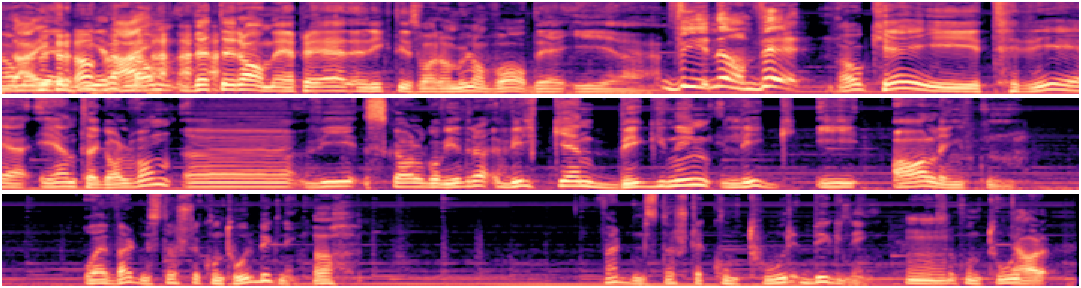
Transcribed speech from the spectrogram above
Ja, Nei, veteran. Vietnam veteran er, er det riktig svar. Mulig han var det i uh... Vietnam-vet! OK, 3-1 til Galvan. Uh, vi skal gå videre. Hvilken bygning ligger i Arlington og er verdens største kontorbygning? Oh. Verdens største kontorbygning. Så kontor, jeg har det.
